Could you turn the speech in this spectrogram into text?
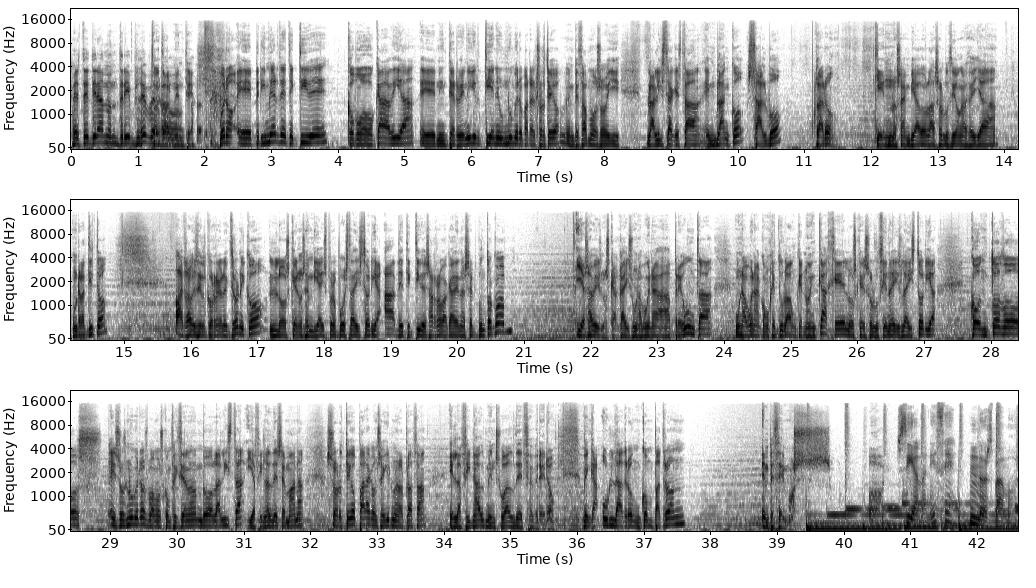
Me estoy tirando un triple, pero... Totalmente. Bueno, eh, primer detective. Como cada día en intervenir tiene un número para el sorteo. Empezamos hoy la lista que está en blanco, salvo, claro, quien nos ha enviado la solución hace ya un ratito. A través del correo electrónico, los que nos enviáis propuesta de historia a detectives.cadenaser.com. Ya sabéis, los que hagáis una buena pregunta, una buena conjetura aunque no encaje, los que solucionéis la historia, con todos esos números vamos confeccionando la lista y a final de semana sorteo para conseguir una plaza en la final mensual de febrero. Venga, un ladrón con patrón. Empecemos. Si amanece, nos vamos.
